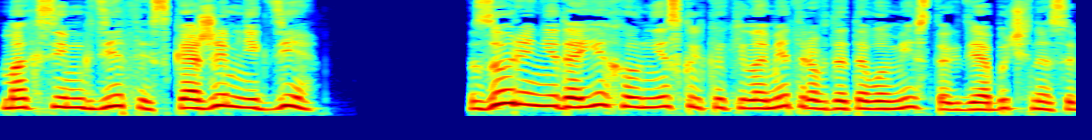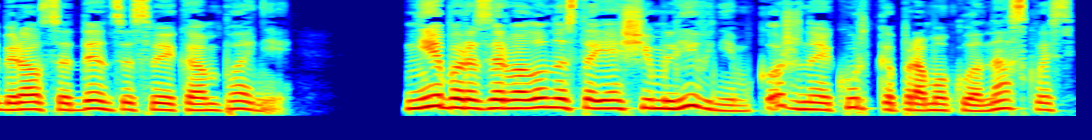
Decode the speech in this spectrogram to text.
Максим, где ты? Скажи мне, где?» Зорин не доехал несколько километров до того места, где обычно собирался Дэн со своей компанией. Небо разорвало настоящим ливнем, кожаная куртка промокла насквозь,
